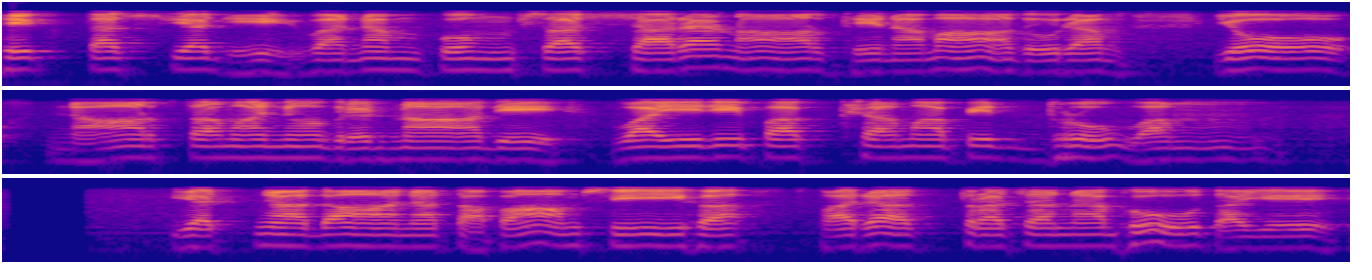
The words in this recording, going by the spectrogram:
धिक्तस्य जीवनं पुंसशरणार्थिनमाधुरं। यो नार्तमनुगृह्णादि वैरिपक्षमपि ध्रुवम्। यज्ञदानतपांसीह परत्र च न भूतये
